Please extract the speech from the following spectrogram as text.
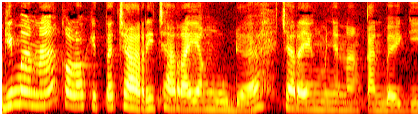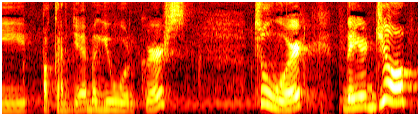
Gimana kalau kita cari cara yang mudah cara yang menyenangkan bagi pekerja bagi workers to work their job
